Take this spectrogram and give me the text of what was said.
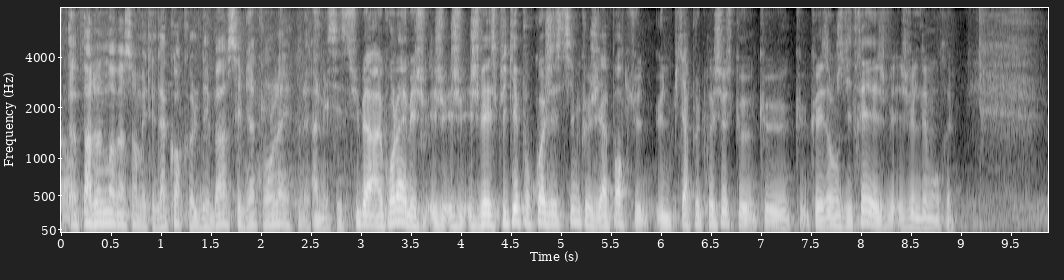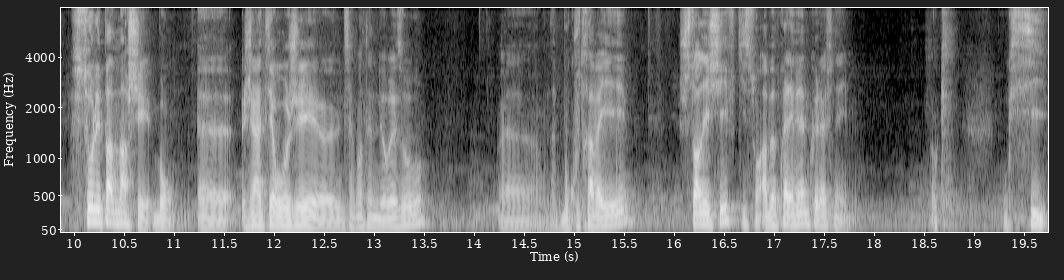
Euh, Pardonne-moi, Vincent, mais tu es d'accord que le débat, c'est bien qu'on l'ait Ah mais c'est super bien qu'on l'ait, mais je, vais expliquer pourquoi j'estime que j'y apporte une, pierre plus précieuse que, que- les agences vitrées et je vais, le démontrer. Sur les parts de marché, bon, euh, j'ai interrogé euh, une cinquantaine de réseaux, on a beaucoup travaillé, je sors des chiffres qui sont à peu près les mêmes que la FNAIM. Donc si,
